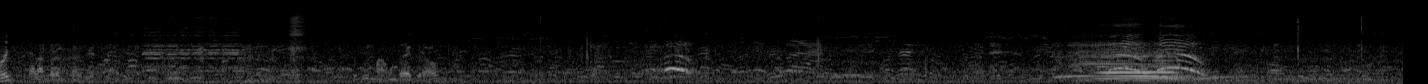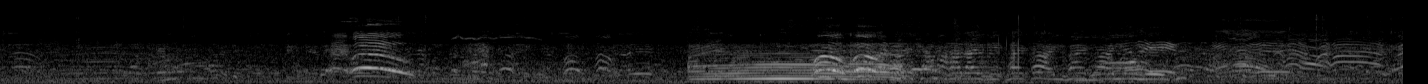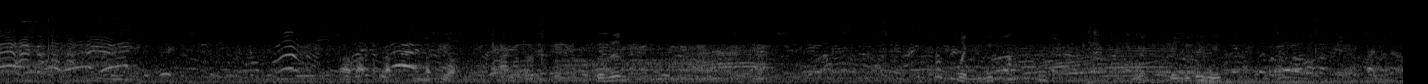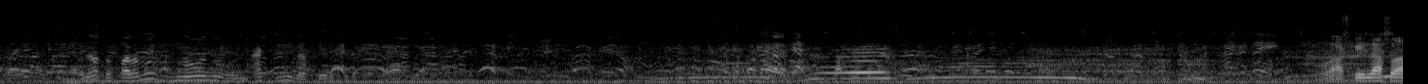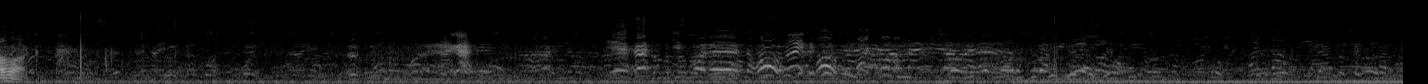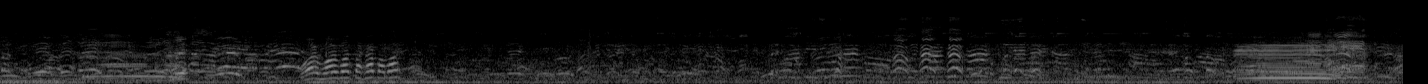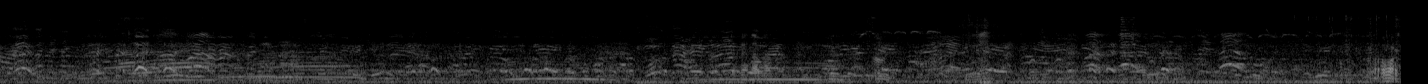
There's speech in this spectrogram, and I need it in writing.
Onde? Aquela branca ali. Subi uma- um degrau. Deixa amarrado aí, bicho. vai cair, vai cair, homem. Ah, vai, vai, vai. Aqui, ó. Tá vendo? Ah, Como é que risco? Tem muita risco. Não, tô falando no, no- aqui na feira. Aqui lá só a vaca.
